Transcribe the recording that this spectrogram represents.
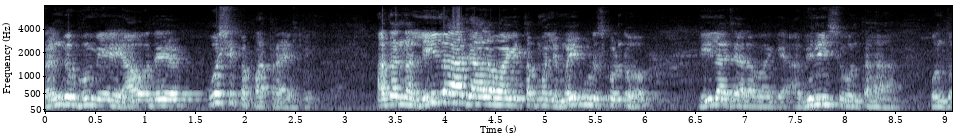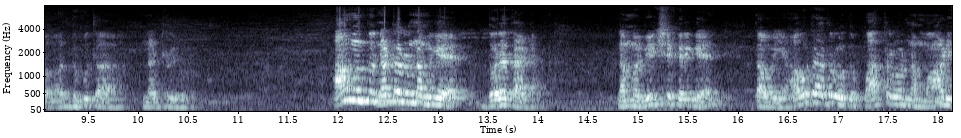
ರಂಗಭೂಮಿಯ ಯಾವುದೇ ಪೋಷಕ ಪಾತ್ರ ಇರಲಿ, ಅದನ್ನು ಲೀಲಾಜಾಲವಾಗಿ ತಮ್ಮಲ್ಲಿ ಮೈಗೂಡಿಸ್ಕೊಂಡು ಲೀಲಾಜಾಲವಾಗಿ ಅಭಿನಯಿಸುವಂತಹ ಒಂದು ಅದ್ಭುತ ನಟರು ಇವರು. ಆ ಒಂದು ನಟರು ನಮಗೆ ದೊರೆತಾಗ, ನಮ್ಮ ವೀಕ್ಷಕರಿಗೆ ತಾವು ಯಾವುದಾದ್ರೂ ಒಂದು ಪಾತ್ರವನ್ನು ಮಾಡಿ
